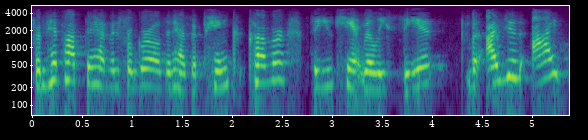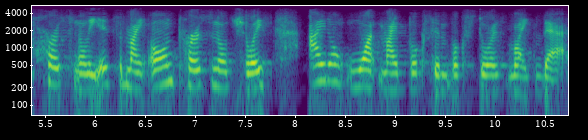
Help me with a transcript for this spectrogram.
From Hip Hop to Heaven for Girls, it has a pink cover, so you can't really see it. But I just, I personally, it's my own personal choice. I don't want my books in bookstores like that.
